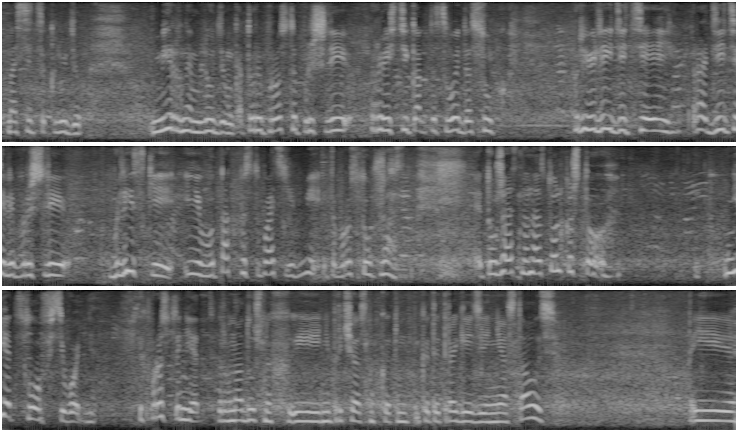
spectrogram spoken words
относиться к людям, мирным людям, которые просто пришли провести как-то свой досуг. Привели детей, родители пришли, близкие. И вот так поступать с людьми, это просто ужасно. Это ужасно настолько, что нет слов сегодня. Их просто нет. Равнодушных и непричастных к, этому, к этой трагедии не осталось. И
